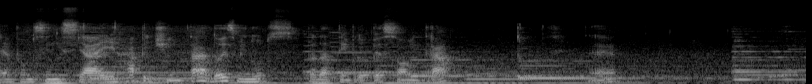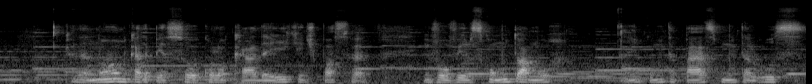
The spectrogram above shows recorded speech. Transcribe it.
É, vamos iniciar aí rapidinho, tá? Dois minutos para dar tempo do pessoal entrar. Cada pessoa colocada aí, que a gente possa envolvê-los com muito amor, né? com muita paz, com muita luz.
